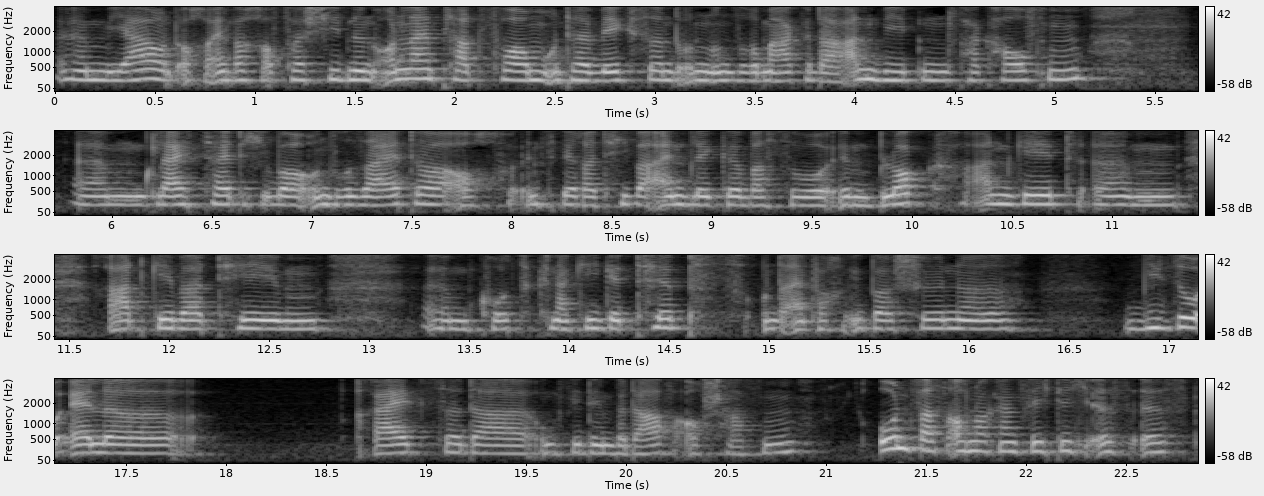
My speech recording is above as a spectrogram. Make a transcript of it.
Ähm, ja, und auch einfach auf verschiedenen Online-Plattformen unterwegs sind und unsere Marke da anbieten, verkaufen. Ähm, gleichzeitig über unsere Seite auch inspirative Einblicke, was so im Blog angeht, ähm, Ratgeberthemen, ähm, kurze, knackige Tipps und einfach über schöne visuelle Reize da irgendwie den Bedarf auch schaffen. Und was auch noch ganz wichtig ist, ist,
